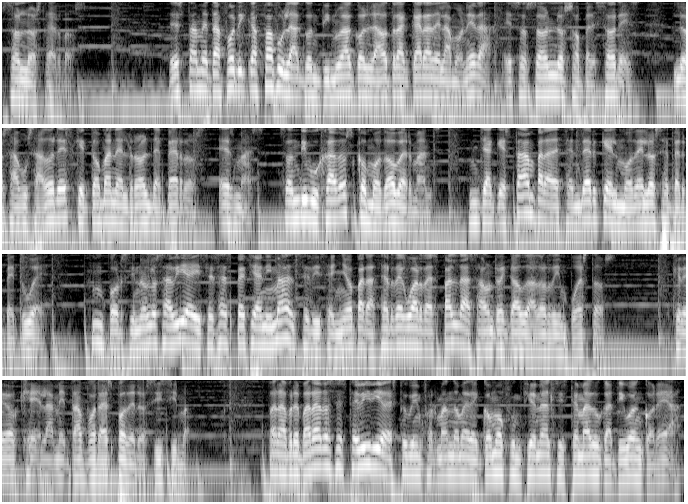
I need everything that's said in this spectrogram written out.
son los cerdos. Esta metafórica fábula continúa con la otra cara de la moneda, esos son los opresores, los abusadores que toman el rol de perros, es más, son dibujados como Dobermans, ya que están para defender que el modelo se perpetúe. Por si no lo sabíais, esa especie animal se diseñó para hacer de guardaespaldas a un recaudador de impuestos. Creo que la metáfora es poderosísima. Para prepararos este vídeo estuve informándome de cómo funciona el sistema educativo en Corea.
